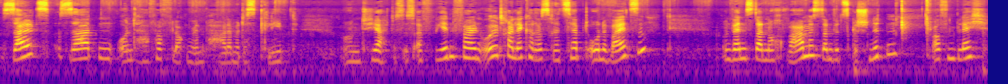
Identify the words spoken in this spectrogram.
Salz, Saaten und Haferflocken ein paar, damit das klebt. Und ja, das ist auf jeden Fall ein ultra leckeres Rezept ohne Weizen. Und wenn es dann noch warm ist, dann wird es geschnitten auf dem Blech.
